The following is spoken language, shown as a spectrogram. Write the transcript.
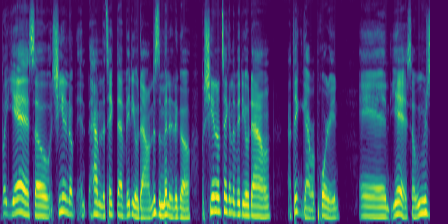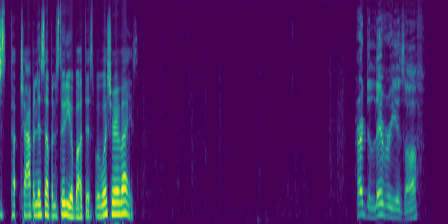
but yeah, so she ended up having to take that video down. This is a minute ago, but she ended up taking the video down. I think it got reported. And yeah, so we were just t- chopping this up in the studio about this. But what's your advice? her delivery is off.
